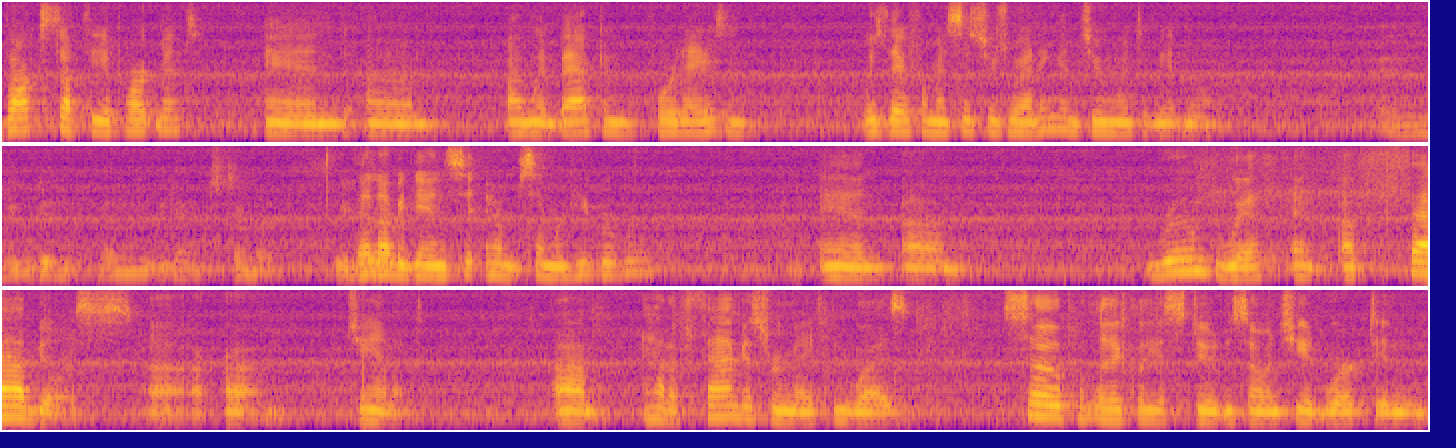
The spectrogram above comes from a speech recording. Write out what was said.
boxed up the apartment, and um, I went back in four days and was there for my sister's wedding, and Jim went to Vietnam. And you didn't, then you began summer. Hebrew Then I work. began si- um, summer Hebrew work and um, roomed with an, a fabulous uh, um, Janet. Um, had a fabulous roommate who was so politically astute and so on. She had worked in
